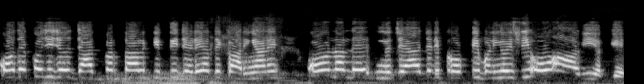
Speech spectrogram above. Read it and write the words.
ਉਹ ਦੇਖੋ ਜੀ ਜਦੋਂ ਜਾਂਚ ਪੜਤਾਲ ਕੀਤੀ ਜਿਹੜੇ ਅਧਿਕਾਰੀਆਂ ਨੇ ਉਹਨਾਂ ਦੇ ਨਜਾਇਜ਼ ਜਿਹੜੀ ਪ੍ਰਾਪਰਟੀ ਬਣੀ ਹੋਈ ਸੀ, ਉਹ ਆ ਗਈ ਅੱਗੇ।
